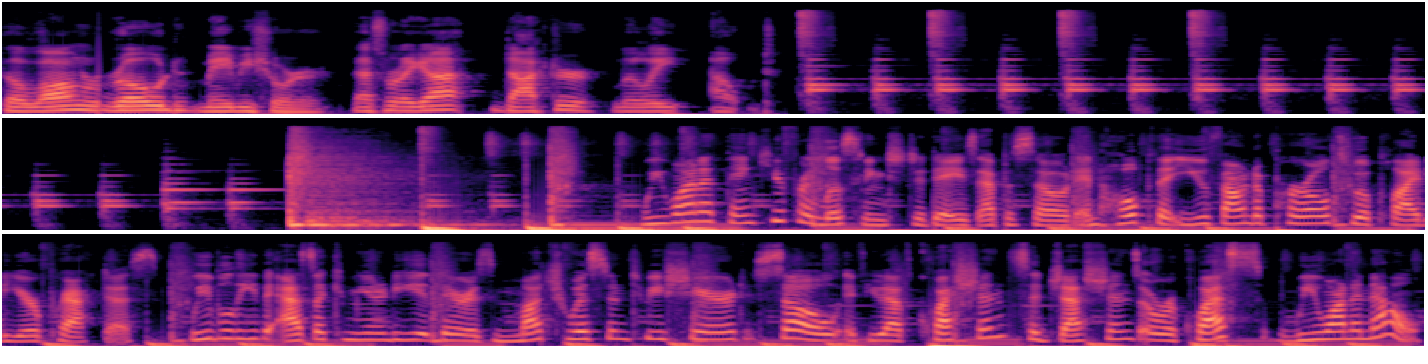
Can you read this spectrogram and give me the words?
the long road may be shorter. That's what I got. Dr. Lilly out. We want to thank you for listening to today's episode and hope that you found a pearl to apply to your practice. We believe as a community there is much wisdom to be shared, so if you have questions, suggestions, or requests, we want to know.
